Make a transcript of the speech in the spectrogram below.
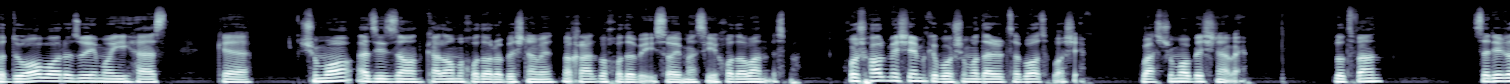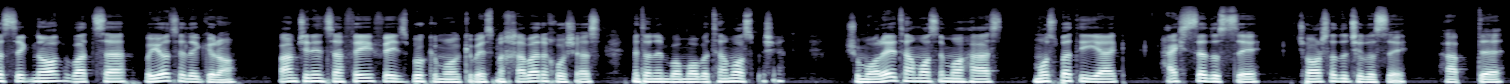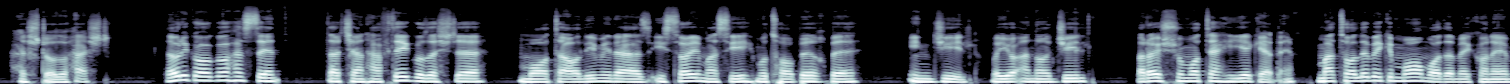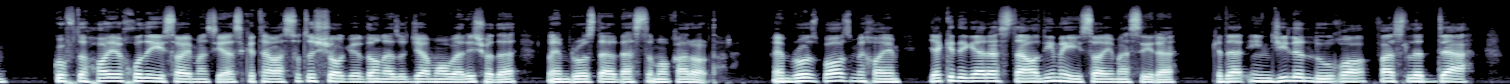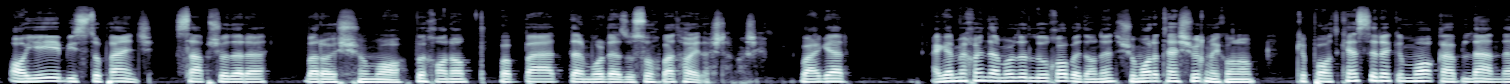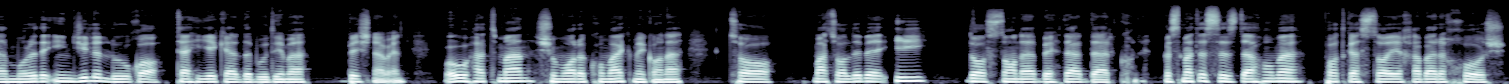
و دعا و آرزوی ما هست که شما عزیزان کلام خدا را بشنوید و قلب خدا به عیسی مسیح خداوند بسپارید خوشحال میشیم که با شما در ارتباط باشیم و از شما بشنویم. لطفا طریق سیگنال واتساپ و یا تلگرام و همچنین صفحه فیسبوک ما که به اسم خبر خوش است می‌تونیم با ما به تماس بشین. شماره تماس ما هست مثبت یک 803 443 788 طوری که آگاه هستین در چند هفته گذشته ما تعالیمی را از عیسی مسیح مطابق به انجیل و یا اناجیل برای شما تهیه کردیم. مطالبی که ما آماده می‌کنیم گفته های خود عیسی مسیح است که توسط شاگردان از جمع آوری شده و امروز در دست ما قرار داره امروز باز می‌خواهیم یکی دیگر از تعالیم عیسی مسیح را که در انجیل لوقا فصل ده آیه 25 ثبت شده را برای شما بخوانم و بعد در مورد از او صحبت های داشته باشیم. و اگر اگر می‌خواین در مورد لوقا بدانید شما را تشویق می‌کنم که پادکستی را که ما قبلا در مورد انجیل لوقا تهیه کرده بودیم بشنوین و او حتما شما را کمک می‌کنه تا مطالب ای داستان بهتر درک کنه. قسمت سیزدهم پادکست های خبر خوش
